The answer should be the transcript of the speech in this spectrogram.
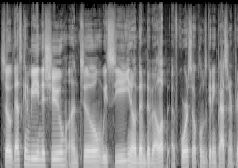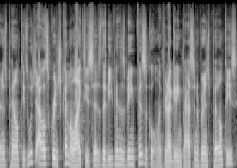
So that's going to be an issue until we see, you know, them develop. Of course, Oklahoma's getting pass interference penalties, which Alex Grinch kind of likes. He says the defense is being physical. If you're not getting pass interference penalties,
